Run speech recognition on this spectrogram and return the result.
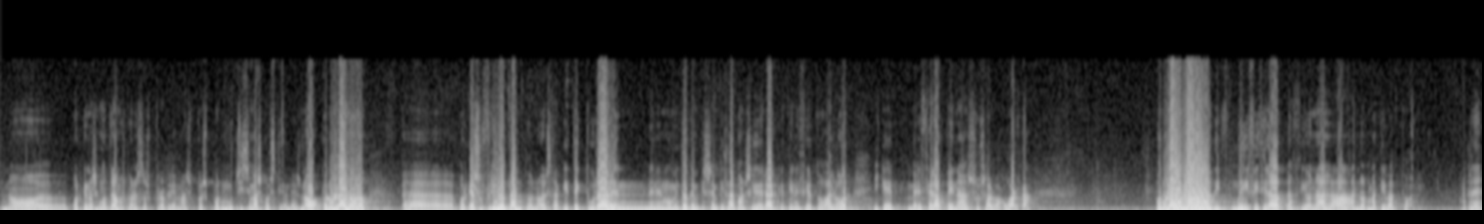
¿no? Eh, ¿Por qué nos encontramos con estos problemas? Pues por muchísimas cuestiones. ¿no? Por un lado, eh, porque ha sufrido tanto ¿no? esta arquitectura en, el momento que se empieza a considerar que tiene cierto valor y que merece la pena su salvaguarda. Por un lado, una muy difícil adaptación a la normativa actual. ¿eh?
